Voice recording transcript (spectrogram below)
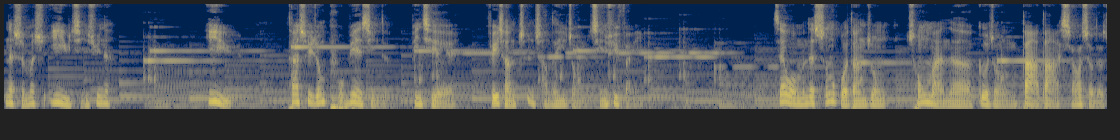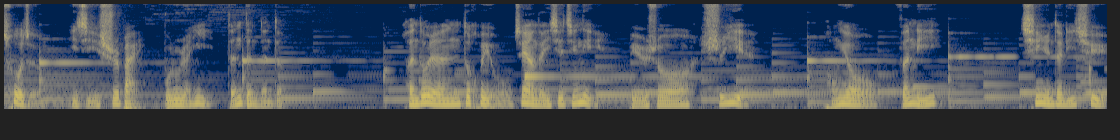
那什么是抑郁情绪呢？抑郁，它是一种普遍性的，并且非常正常的一种情绪反应。在我们的生活当中，充满了各种大大小小的挫折，以及失败、不如人意等等等等。很多人都会有这样的一些经历，比如说失业、朋友分离、亲人的离去，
